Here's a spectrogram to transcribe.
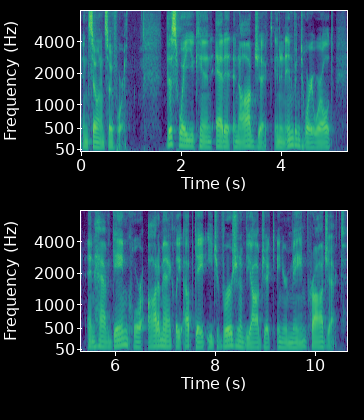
and so on and so forth. This way you can edit an object in an inventory world and have GameCore automatically update each version of the object in your main project.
